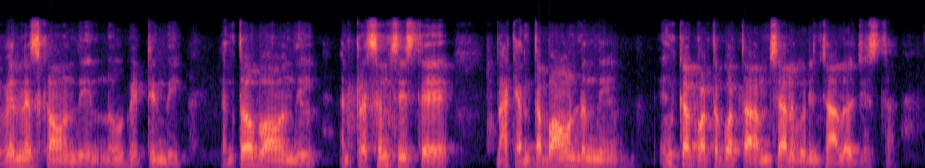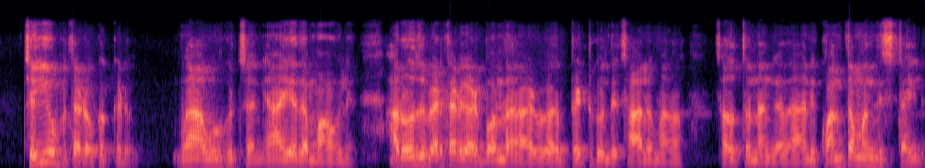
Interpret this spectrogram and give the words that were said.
అవేర్నెస్గా ఉంది. నువ్వు పెట్టింది. ఎంతో బాగుంది. అని ప్రశంసిస్తే నాకు ఎంత బాగుంటుంది. ఇంకా కొత్త కొత్త అంశాల గురించి ఆలోచిస్తా. చెయ్యి ఊపుతాడు ఒక్కొక్కడు. ఊ కూర్చొని "ఆ, ఏదో మామూలే. ఆ రోజు పెడతాడు కాడు బొంద పెట్టుకుంది చాలు మనం చదువుతున్నాం కదా అని కొంతమంది స్టైల్.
